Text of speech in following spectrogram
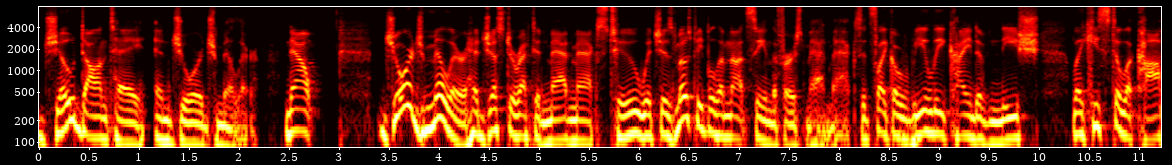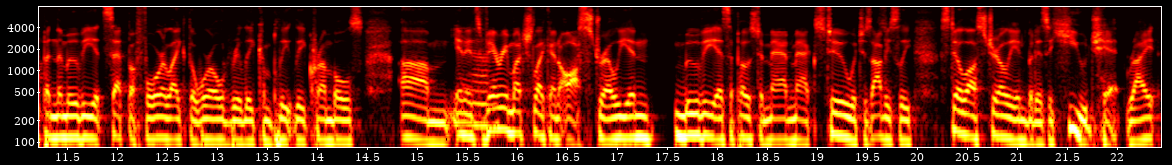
Joe Dante and George Miller. Now, George Miller had just directed Mad Max 2, which is most people have not seen the first Mad Max. It's like a really kind of niche, like he's still a cop in the movie. It's set before like the world really completely crumbles. Um, And it's very much like an Australian movie as opposed to Mad Max 2, which is obviously still Australian, but is a huge hit, right?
